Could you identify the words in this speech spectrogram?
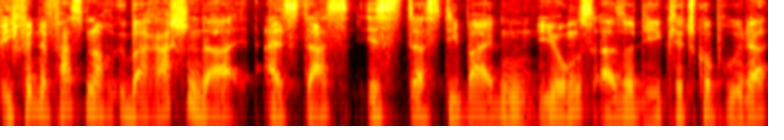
ich finde fast noch überraschender als das ist, dass die beiden Jungs, also die Klitschko-Brüder,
